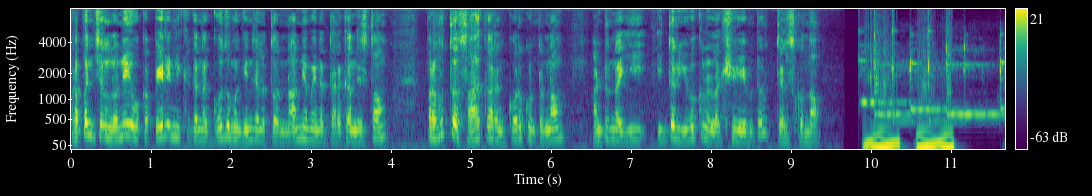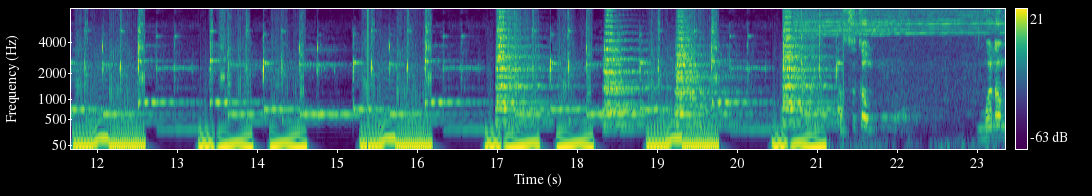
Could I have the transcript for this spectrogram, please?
ప్రపంచంలోనే ఒక పేరెన్నిక కన్నా గోధుమ గింజలతో నాణ్యమైన ధరకు అందిస్తాం. ప్రభుత్వ సహకారం కోరుకుంటున్నాం. అంటున్న ఈ ఇద్దరు యువకుల లక్ష్యం ఏమిటో తెలుసుకుందాం. ప్రస్తుతం మనం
